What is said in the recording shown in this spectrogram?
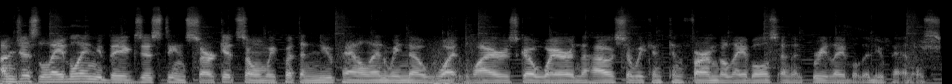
I'm just labeling the existing circuit so when we put the new panel in, we know what wires go where in the house so we can confirm the labels and then relabel the new panels.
